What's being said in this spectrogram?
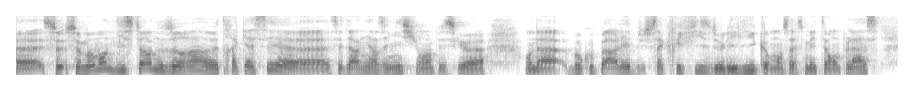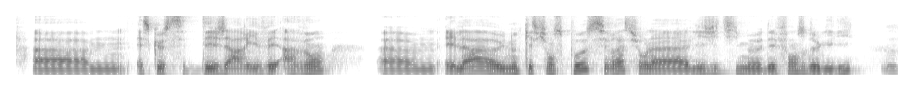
Euh, ce, ce moment de l'histoire nous aura euh, tracassé euh, ces dernières émissions, hein, parce que on a beaucoup parlé du sacrifice de Lily, comment ça se mettait en place. Est-ce que c'est déjà arrivé avant Et là, une autre question se pose. C'est vrai sur la légitime défense de Lily. Mhm.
